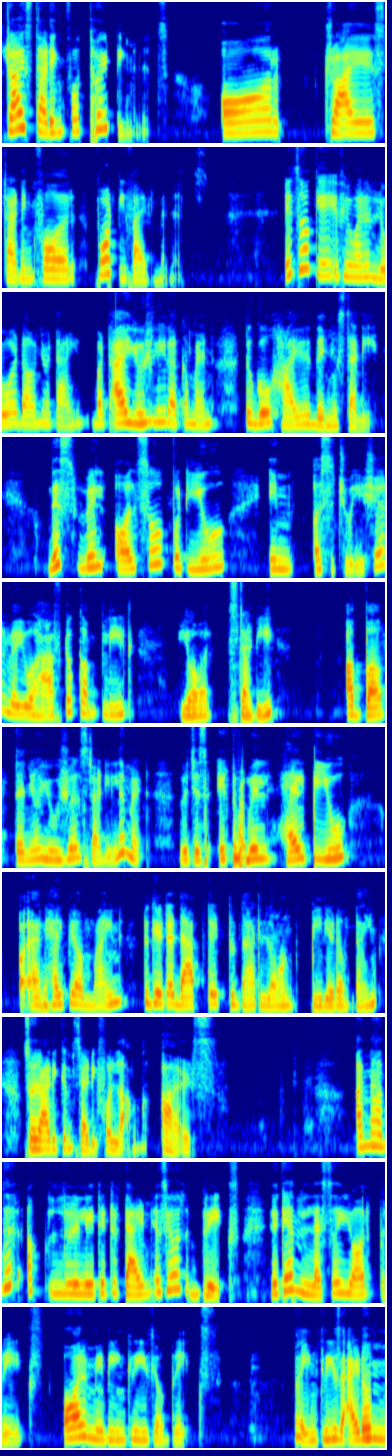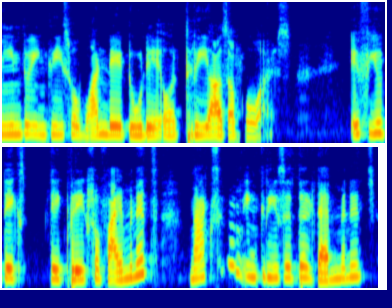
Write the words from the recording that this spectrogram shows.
try studying for 30 minutes or try studying for 45 minutes. It's okay if you want to lower down your time, but I usually recommend to go higher than you study. This will also put you in a situation where you have to complete your study above than your usual study limit which is it will help you uh, and help your mind to get adapted to that long period of time so that you can study for long hours. Another uh, related to time is your breaks. You can lesser your breaks or maybe increase your breaks by increase. I don't mean to increase for one day two day or three hours or four hours. If you take take breaks for 5 minutes maximum increase it till 10 minutes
